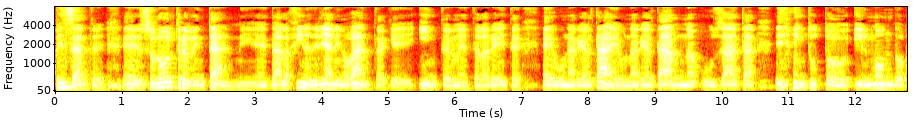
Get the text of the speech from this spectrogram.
Pensate, eh, sono oltre vent'anni, è dalla fine degli anni 90 che internet, la rete è una realtà, è una realtà mh, usata in tutto il mondo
